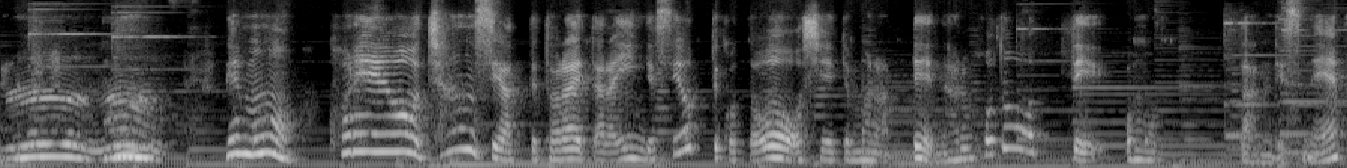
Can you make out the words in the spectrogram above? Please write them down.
うん、うん、でもこれをチャンスやって捉えたらいいんですよってことを教えてもらってなるほどって思ったんですね。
